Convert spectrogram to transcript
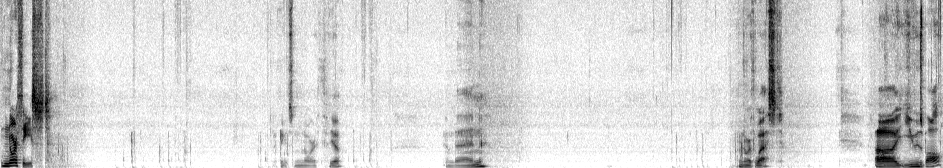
northeast. I think it's north. Yep. And then northwest. Uh, use ball.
